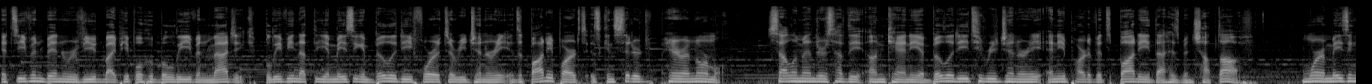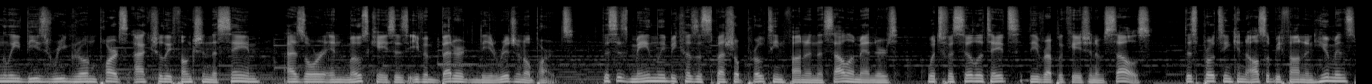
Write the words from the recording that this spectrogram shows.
It's even been reviewed by people who believe in magic, believing that the amazing ability for it to regenerate its body parts is considered paranormal. Salamanders have the uncanny ability to regenerate any part of its body that has been chopped off. More amazingly, these regrown parts actually function the same as or in most cases even better than the original parts. This is mainly because of special protein found in the salamanders, which facilitates the replication of cells. This protein can also be found in humans,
